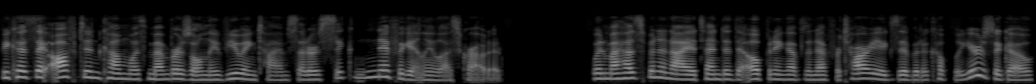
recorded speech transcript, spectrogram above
because they often come with members only viewing times that are significantly less crowded. When my husband and I attended the opening of the Nefertari exhibit a couple years ago,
